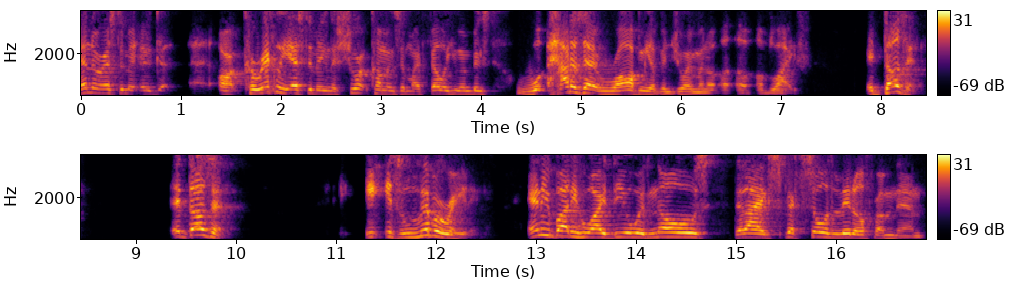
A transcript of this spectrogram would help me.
underestimating, uh, or correctly estimating the shortcomings of my fellow human beings, how does that rob me of enjoyment of, of, of life? It doesn't. It doesn't. It, it's liberating. Anybody who I deal with knows that I expect so little from them.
